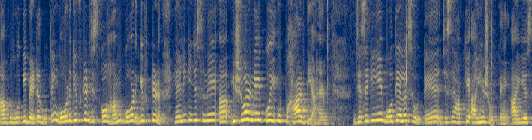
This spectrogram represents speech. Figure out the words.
हाँ बहुत ही बेटर होते हैं। गॉड गिफ्टेड जिसको हम गॉड गिफ्टेड यानी कि जिसने ईश्वर ने कोई उपहार दिया है। जैसे कि ये बहुत ही अलग से होते हैं, जैसे आपके आई होते हैं, आईएएस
